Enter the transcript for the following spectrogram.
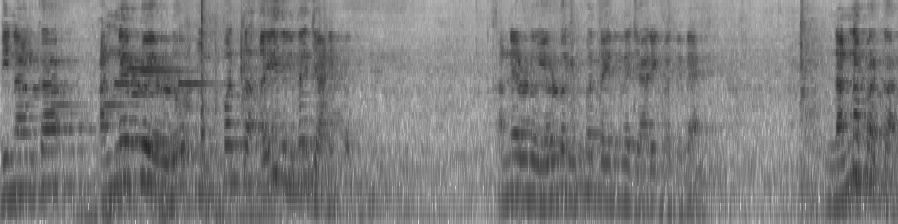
ದಿನಾಂಕ ಹನ್ನೆರಡು ಎರಡು ಇಪ್ಪತ್ತ ಐದರಿಂದ ಜಾರಿಗೆ ಬಂದಿದೆ. ಹನ್ನೆರಡು ಎರಡು ಇಪ್ಪತ್ತೈದರಿಂದ ಜಾರಿಗೆ ಬಂದಿದೆ. ನನ್ನ ಪ್ರಕಾರ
